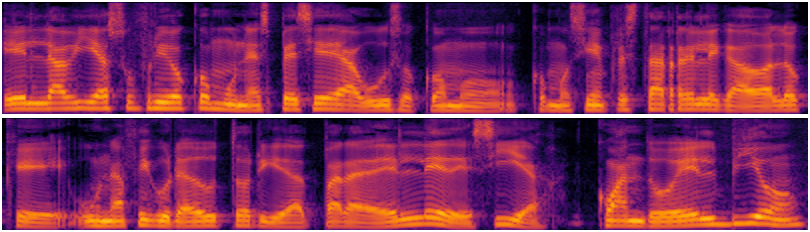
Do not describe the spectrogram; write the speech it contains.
él había sufrido como una especie de abuso, como, como siempre está relegado a lo que una figura de autoridad para él le decía. Cuando él vio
